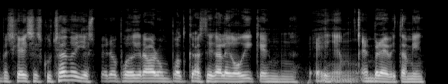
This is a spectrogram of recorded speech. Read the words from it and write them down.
me sigáis escuchando y espero poder grabar un podcast de Galego Geek en, en, breve también.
